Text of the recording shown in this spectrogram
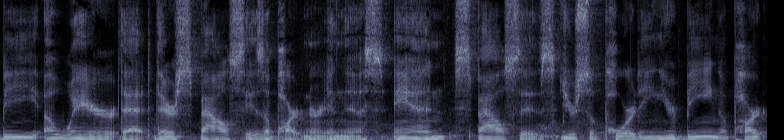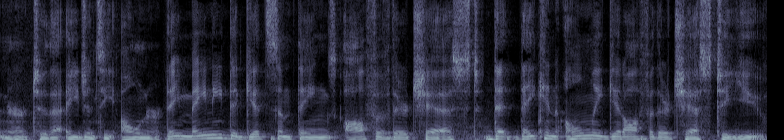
be aware that their spouse is a partner in this. And spouses, you're supporting, you're being a partner to the agency owner. They may need to get some things off of their chest that they can only get off of their chest to you.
